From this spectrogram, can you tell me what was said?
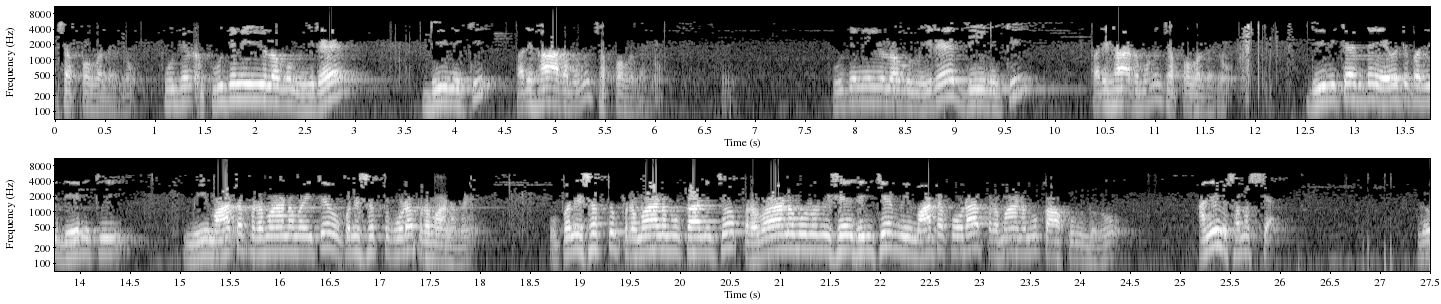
చెప్పవలేను. పూజ పూజనీయులకు మీరే దీనికి పరిహారమును చెప్పవలను. పూజనీయులకు మీరే దీనికి పరిహారమును చెప్పవలను. దీనికంటే ఏమిటి పని దేనికి? మీ మాట ప్రమాణమైతే ఉపనిషత్తు కూడా ప్రమాణమే. ఉపనిషత్తు ప్రమాణము కానిచో ప్రమాణమును నిషేధించే మీ మాట కూడా ప్రమాణము కాకుండును అని సమస్య. లో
